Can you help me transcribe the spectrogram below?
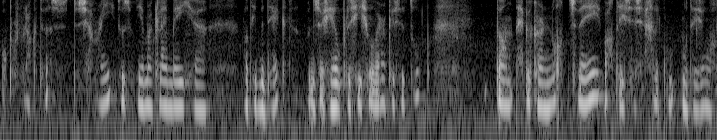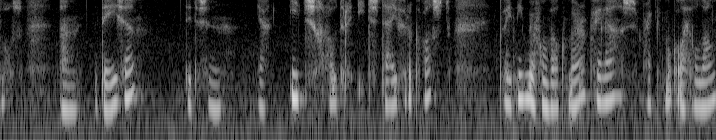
oppervlaktes. Dus zeg maar, je doet maar een klein beetje wat hij bedekt. Dus als je heel precies wil werken is dit top. Dan heb ik er nog twee. Wacht, deze is eigenlijk, moet deze ook nog los. Um, deze. Dit is een ja, iets grotere, iets stijvere kwast. Ik weet niet meer van welk merk helaas. Maar ik heb hem ook al heel lang.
